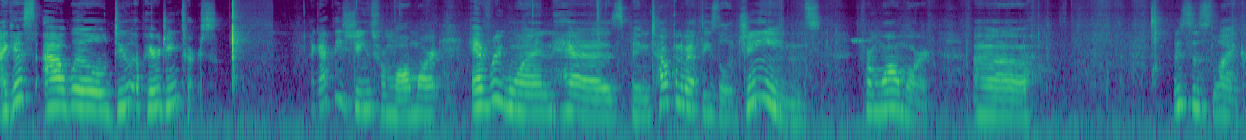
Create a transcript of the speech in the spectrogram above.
I guess I will do a pair of jeans first. I got these jeans from Walmart. Everyone has been talking about these little jeans from Walmart. Uh, this is like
